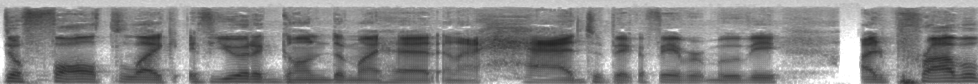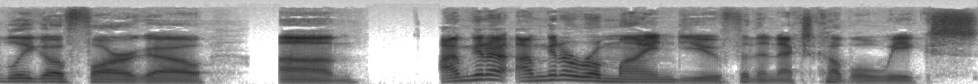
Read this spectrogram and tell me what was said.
default. Like if you had a gun to my head and I had to pick a favorite movie, I'd probably go Fargo. Um, I'm gonna I'm gonna remind you for the next couple of weeks,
